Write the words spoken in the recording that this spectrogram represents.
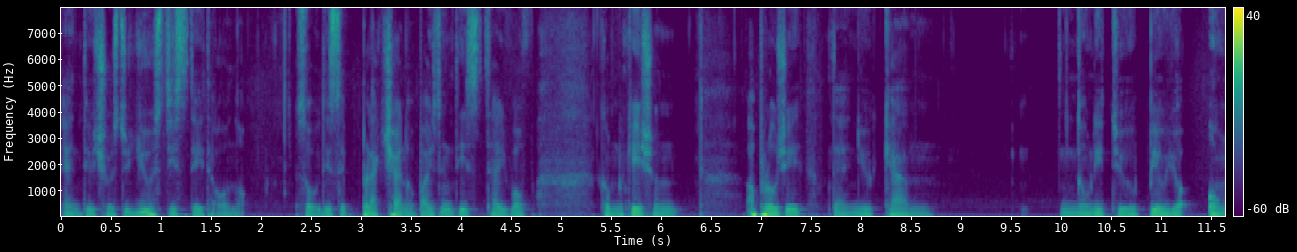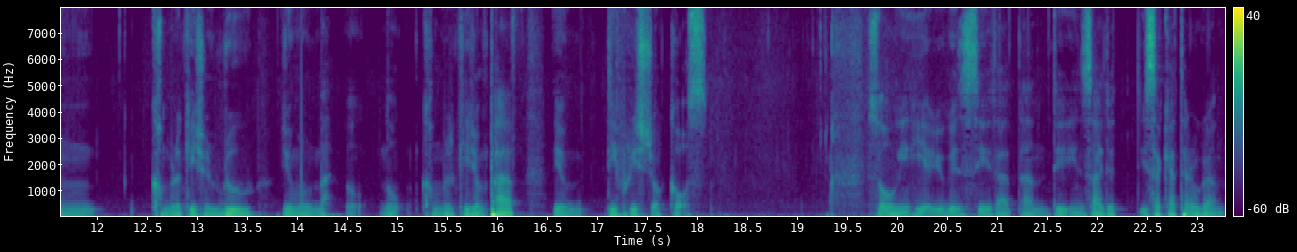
and you choose to use this data or not. So this is a black channel. By using this type of communication approach, then you can no need to build your own communication rule. You no, no communication path. You decrease your cost. So in here you can see that um, the inside the EtherCAT telegram,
